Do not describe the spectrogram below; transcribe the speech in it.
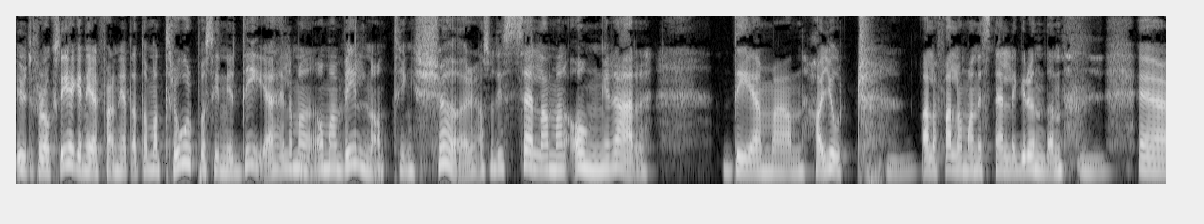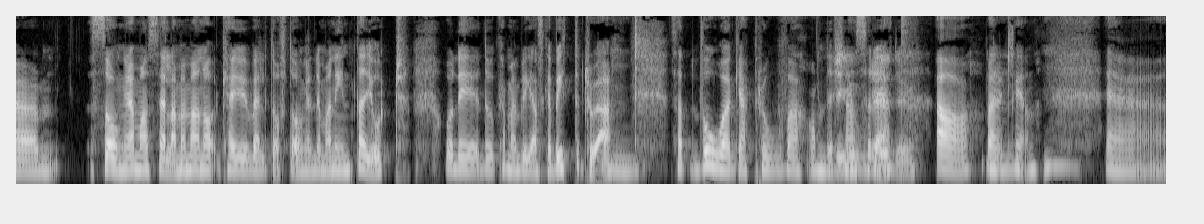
utifrån också egen erfarenhet, att om man tror på sin idé eller man, mm. om man vill någonting, kör. Alltså det är sällan man ångrar det man har gjort. Mm. I alla fall om man är snäll i grunden. Mm. Eh, så ångrar man sällan, men man kan ju väldigt ofta ångra det man inte har gjort. Och det, då kan man bli ganska bitter tror jag. Mm. Så att våga prova om det, det känns rätt. Du. Ja, verkligen. Mm. Eh,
